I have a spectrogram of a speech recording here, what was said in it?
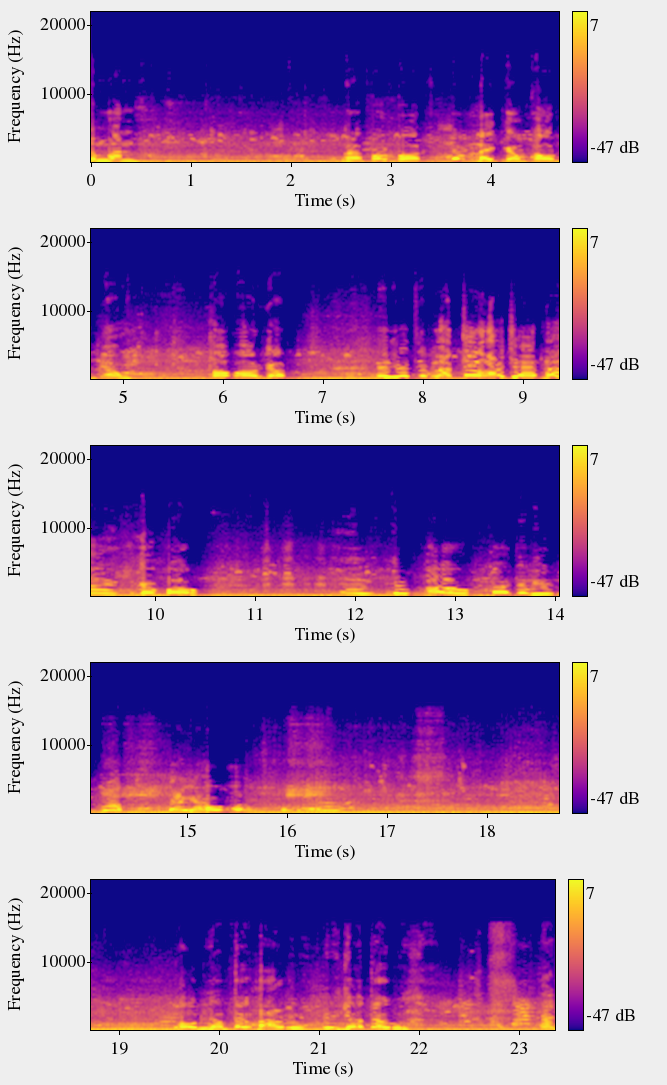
ចំនួន បើប៉ុលពតខ្ញុំដេកខ្ញុំកូនខ្ញុំអបអរខ្ញុំខ្ញុំសម្លាប់ចោលអស់ chết ដែរខ្ញុំបោកខ្ញុំបោកអត់ទៅវាងាប់តែអូអូនខ្ញុំទៅដល់យកទៅអញ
